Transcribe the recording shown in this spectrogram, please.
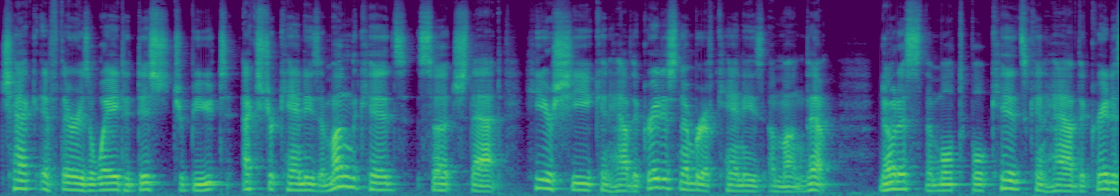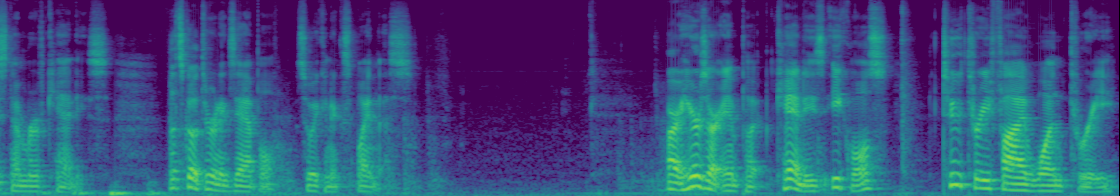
check if there is a way to distribute extra candies among the kids such that he or she can have the greatest number of candies among them. Notice the multiple kids can have the greatest number of candies. Let's go through an example so we can explain this. All right, here's our input. Candies equals 23513,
